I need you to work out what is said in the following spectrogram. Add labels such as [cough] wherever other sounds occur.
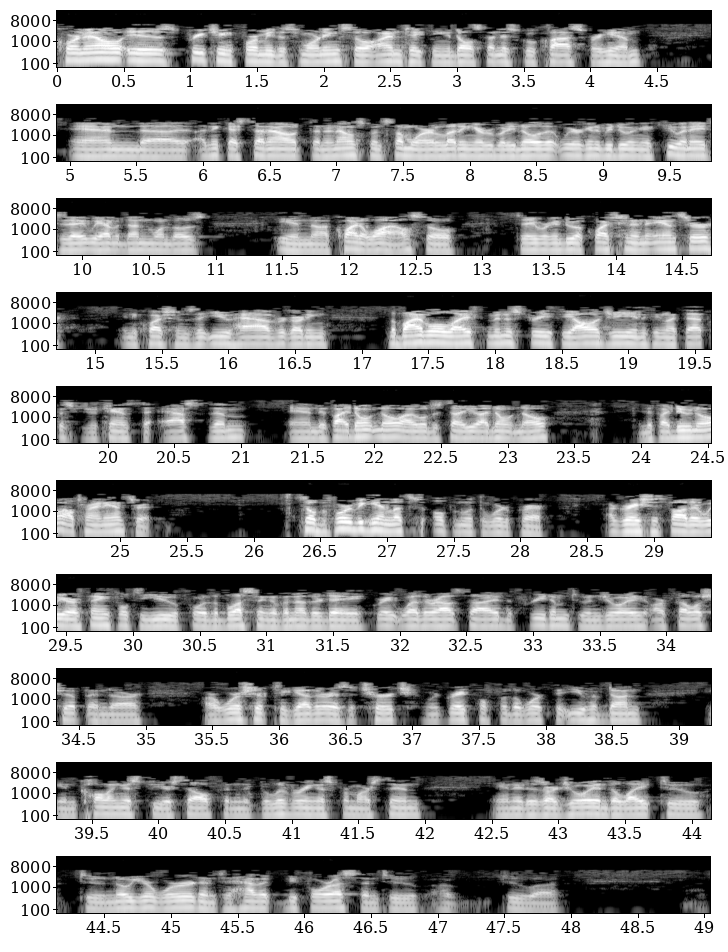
Cornell is preaching for me this morning, so I'm taking adult Sunday school class for him. And uh, I think I sent out an announcement somewhere letting everybody know that we are going to be doing a Q&A today. We haven't done one of those in uh, quite a while, so today we're going to do a question and answer. Any questions that you have regarding the Bible, life, ministry, theology, anything like that, this is your chance to ask them. And if I don't know, I will just tell you I don't know. And if I do know, I'll try and answer it. So before we begin, let's open with the word of prayer. Our gracious Father, we are thankful to you for the blessing of another day. Great weather outside, the freedom to enjoy our fellowship and our, our worship together as a church. We're grateful for the work that you have done in calling us to yourself and delivering us from our sin. And it is our joy and delight to, to know your word and to have it before us and to, uh, to, uh,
